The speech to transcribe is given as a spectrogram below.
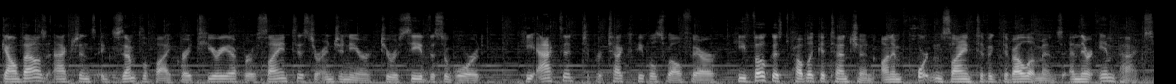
Galvão's actions exemplify criteria for a scientist or engineer to receive this award. He acted to protect people's welfare. He focused public attention on important scientific developments and their impacts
